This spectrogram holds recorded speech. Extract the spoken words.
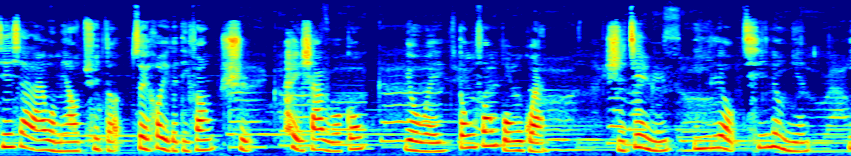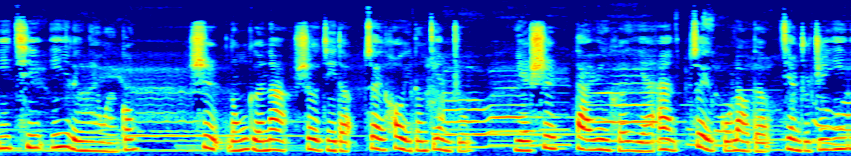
接下来我们要去的最后一个地方是佩沙罗宫，又为东方博物馆，始建于1676年，1710年完工，是隆格纳设计的最后一栋建筑，也是大运河沿岸最古老的建筑之一。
